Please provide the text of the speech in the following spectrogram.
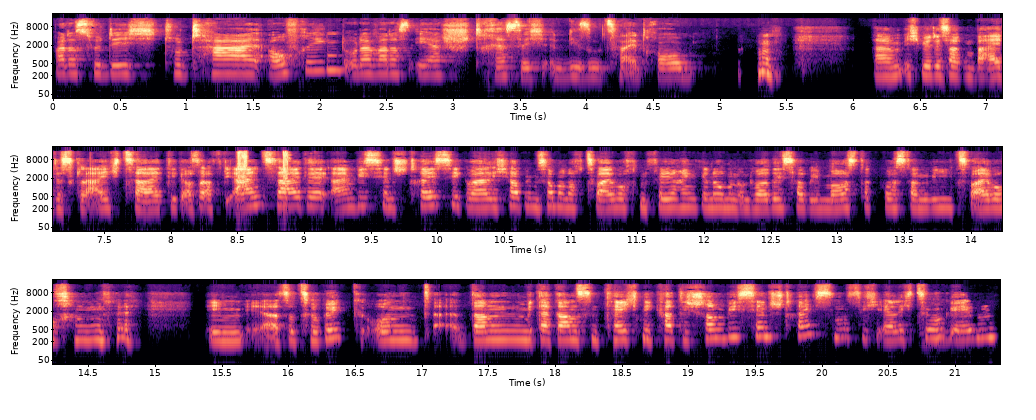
war das für dich total aufregend oder war das eher stressig in diesem Zeitraum? Ähm, ich würde sagen, beides gleichzeitig. Also auf die einen Seite ein bisschen stressig, weil ich habe im Sommer noch zwei Wochen Ferien genommen und war deshalb im Masterkurs dann wie zwei Wochen im, also zurück. Und dann mit der ganzen Technik hatte ich schon ein bisschen Stress, muss ich ehrlich zugeben.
